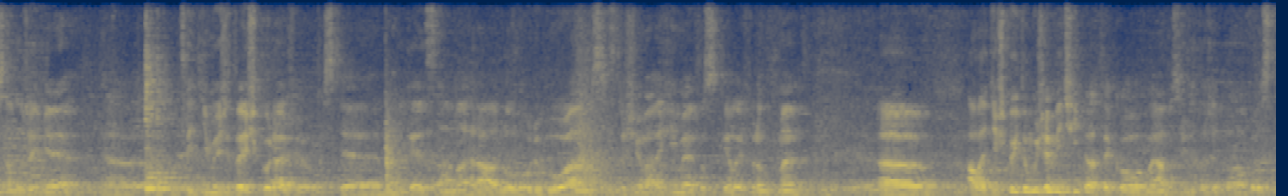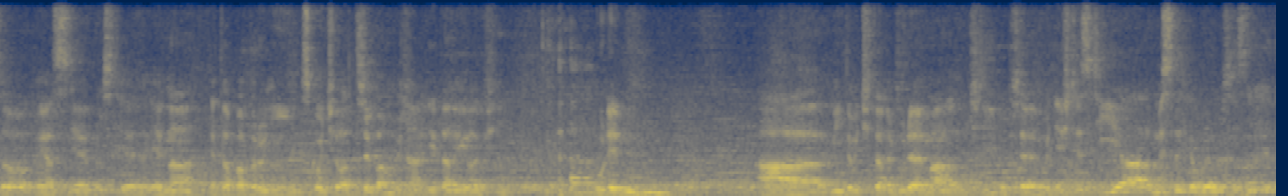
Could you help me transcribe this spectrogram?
stranu samozřejmě eh, cítíme, že to je škoda, že jo. Prostě Marké s náma hrál dlouhou dobu a my si strašně vážíme, je to skvělý frontman. Eh, ale těžko jí to můžeme vyčítat, jako, já myslím, že to řekla naprosto jasně, prostě jedna etapa pro ní skončila třeba možná i ta nejlepší hudební. A my to vyčítat nebudeme a určitě jí popřejeme hodně štěstí a my se teďka budeme muset snažit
